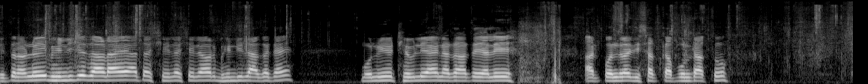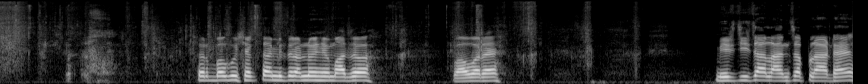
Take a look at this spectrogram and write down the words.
मित्रांनो हे भेंडीचे झाड आहे. आता शेल्या शेल्यावर भेंडी लागत आहे. म्हणून हे ठेवले आहे. ना आता आता याले आठ पंधरा दिवसात कापून टाकतो. तर बघू शकता मित्रांनो हे माझं वावर आहे. मिरचीचा लहानचा प्लॉट आहे.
